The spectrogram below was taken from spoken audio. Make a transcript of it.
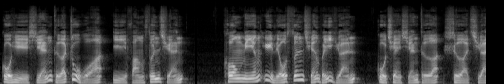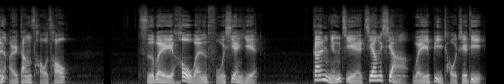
故欲玄德助我，以防孙权。孔明欲留孙权为援。故劝玄德舍权而当曹操，此谓后文伏线也。甘宁借江夏为避仇之地，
